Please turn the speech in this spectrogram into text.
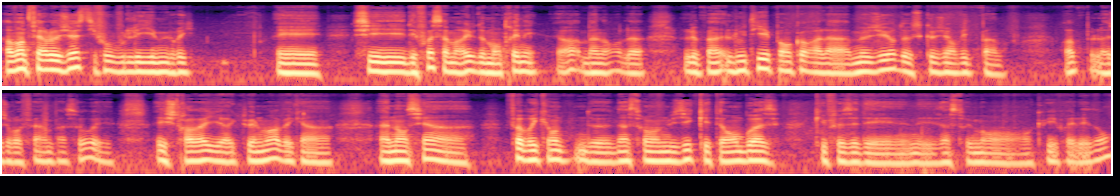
avant de faire le geste. Il faut que vous l'ayez mûri. Et si des fois ça m'arrive de m'entraîner. Ah ben non, l'outil n'est pas encore à la mesure de ce que j'ai envie de peindre. Hop, là je refais un pinceau et, et je travaille actuellement avec un, un ancien fabricant d'instruments de, musique qui était en boise, qui faisait des, des instruments en cuivre et les dents.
